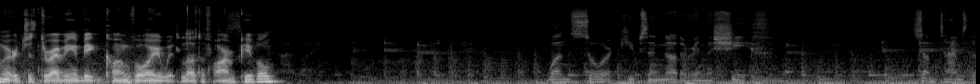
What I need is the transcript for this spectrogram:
We're just driving a big convoy with a lot of armed people. One sword keeps another in the sheath. Sometimes the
